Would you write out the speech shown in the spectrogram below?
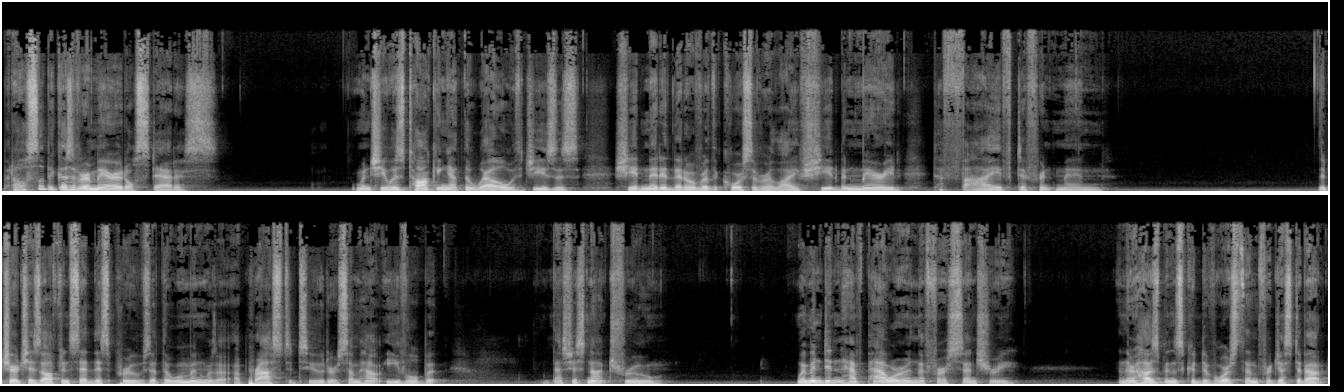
but also because of her marital status. When she was talking at the well with Jesus, she admitted that over the course of her life, she had been married to five different men. The church has often said this proves that the woman was a, prostitute or somehow evil, but that's just not true. Women didn't have power in the first century, and their husbands could divorce them for just about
